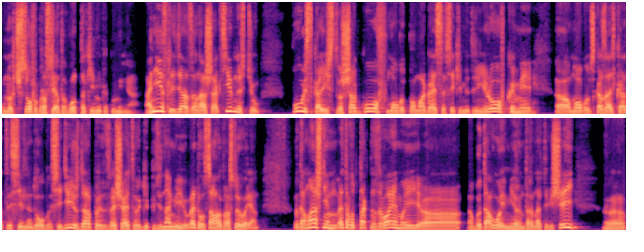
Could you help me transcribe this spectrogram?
умных часов и браслетов, вот такими, как у меня. Они следят за нашей активностью, пульс, количество шагов, могут помогать со всякими тренировками, э, могут сказать, когда ты сильно долго сидишь, да, предотвращать твою гиподинамию. Это вот самый простой вариант. В домашнем это вот так называемый э, бытовой мир интернета вещей, э, э,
